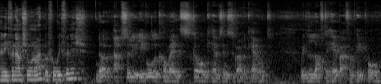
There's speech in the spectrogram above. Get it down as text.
anything else you want to add before we finish? No, absolutely. Leave all the comments. Go on Kev's Instagram account. We'd love to hear back from people.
